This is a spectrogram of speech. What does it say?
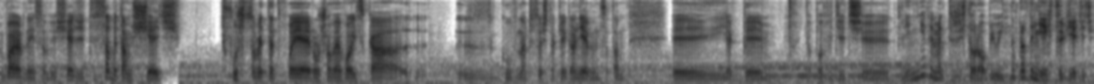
Barney sobie siedzi, ty sobie tam siedź. twórz sobie te twoje różowe wojska y, z gówna czy coś takiego, nie wiem co tam y, jakby to powiedzieć, y, nie, nie wiem jak ty żeś to robił i naprawdę nie chcę wiedzieć.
